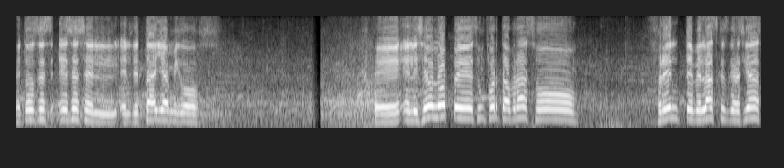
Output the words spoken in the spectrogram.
Entonces, ese es el, el detalle, amigos. Eh, Eliseo López, un fuerte abrazo. Frente Velázquez, gracias,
